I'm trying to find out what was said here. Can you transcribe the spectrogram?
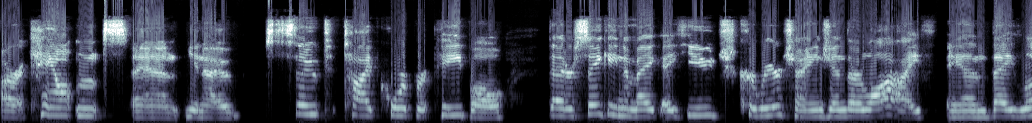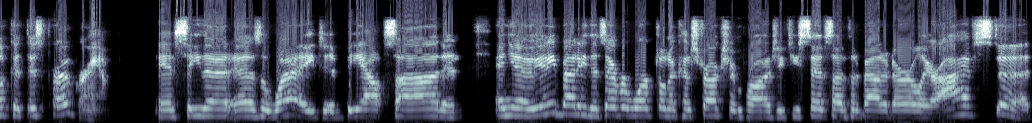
are accountants and you know suit type corporate people that are seeking to make a huge career change in their life, and they look at this program and see that as a way to be outside and and you know anybody that's ever worked on a construction project you said something about it earlier. I have stood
